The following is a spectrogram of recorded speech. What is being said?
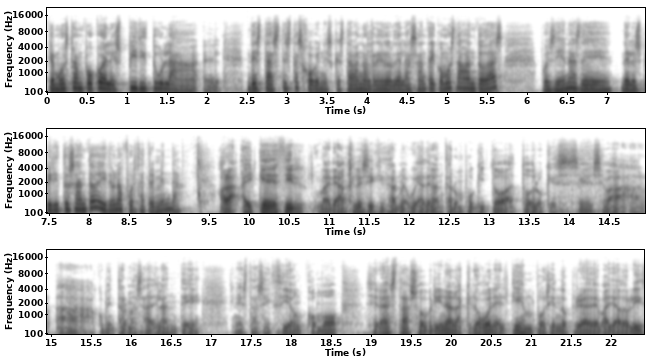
que muestra un poco el espíritu la, de, estas, de estas jóvenes que estaban alrededor de la santa y cómo estaban todas pues llenas de, del Espíritu Santo y de una fuerza tremenda. Ahora, hay que decir, María Ángeles, y quizás me voy a adelantar un poquito a todo lo que se, se va a, a, comentar más adelante en esta sección, cómo será esta sobrina la que luego en el tiempo, siendo priora de Valladolid,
